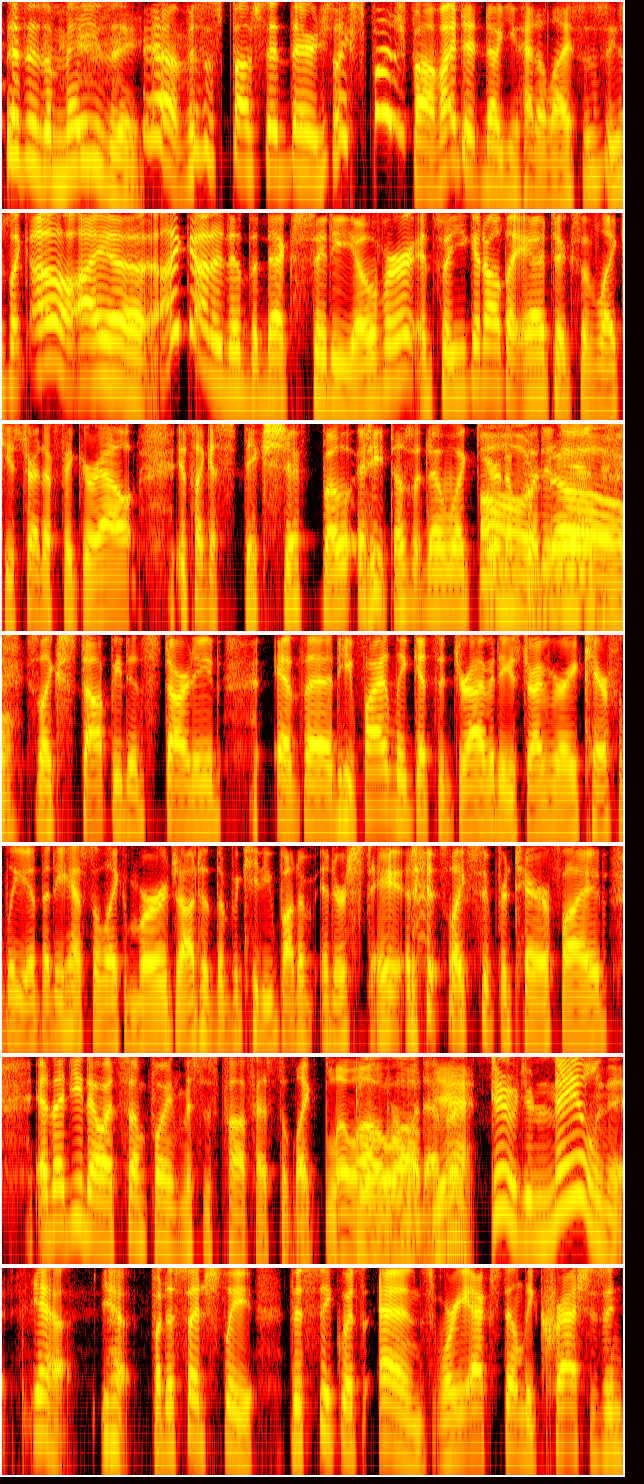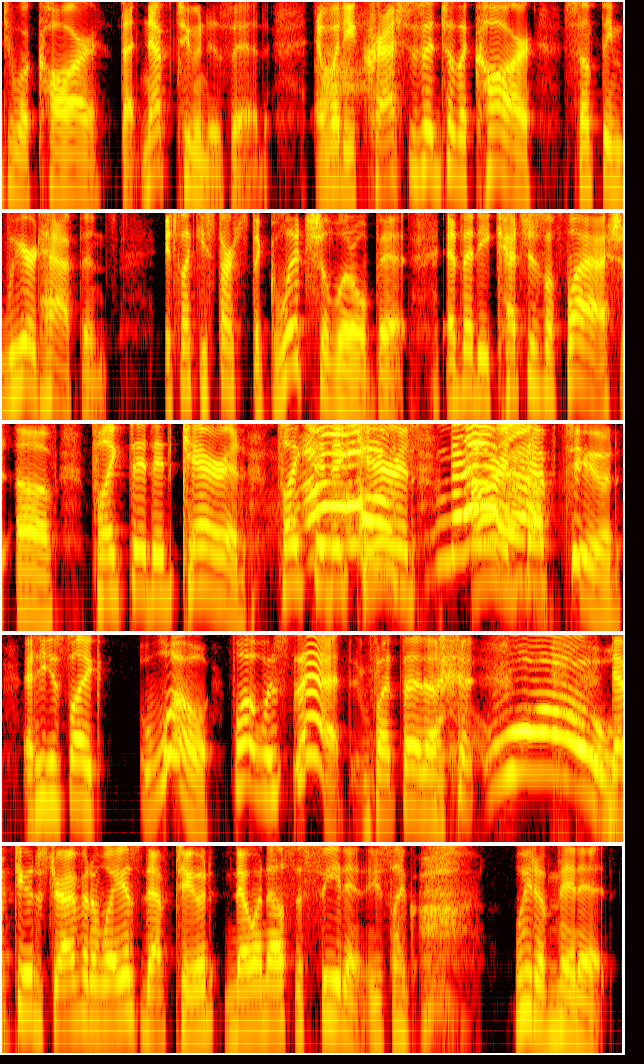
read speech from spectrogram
this is amazing. Yeah, Mrs. Puff's in there. and She's like, SpongeBob, I didn't know you had a license. He's like, Oh, I uh, I got it in the next city over. And so you get all the antics of like he's trying to figure out it's like a stick shift boat and he doesn't know what gear Oh, to put it in. He's like stopping and starting. And then he finally gets it driving. He's driving very carefully, and then he has to like merge onto the bikini bottom interstate, and it's like super terrifying. And then you know at some point Mrs. Puff has to like blow, up or up. whatever. Yeah. Dude, you're nailing it. Yeah. Yeah, but essentially, this sequence ends where he accidentally crashes into a car that Neptune is in. And when he crashes into the car, something weird happens. It's like he starts to glitch a little bit, and then he catches a flash of Plankton and Karen. Plankton and Oh, Karen snap! are Neptune. And he's like, Whoa, what was that? But then uh, Whoa! Neptune's driving away as Neptune. No one else has seen it. He's like, Wait a minute.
